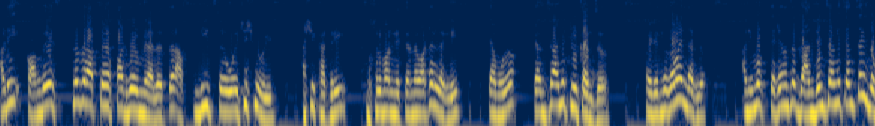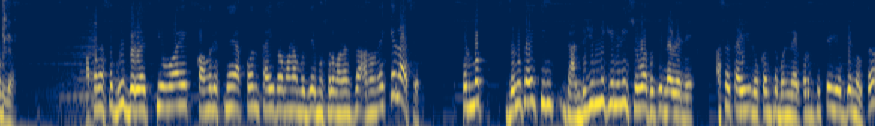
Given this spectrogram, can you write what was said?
आणि काँग्रेसचं जर आपल्याला पाठबळ मिळालं तर आपली चळवळ यशस्वी होईल अशी खात्री मुसलमान नेत्यांना वाटायला लागली. त्यामुळं त्यांचं आणि टिळकांचं पहिल्यांदा जमायला लागलं. आणि मग त्याच्यानंतर गांधींचं आणि त्यांचंही जमलं. आपण असं गृहित धरूयात किंवा एक काँग्रेसने आपण काही प्रमाणामध्ये मुसलमानांचा अनुनय केला असेल. पण मग जणू काही ती गांधीजींनी केलेली सुरुवात होती नव्याने असं काही लोकांचं म्हणणं आहे परंतु ते योग्य नव्हतं.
